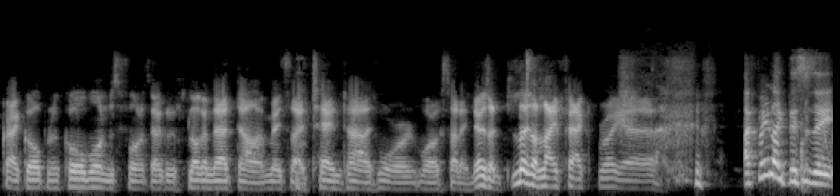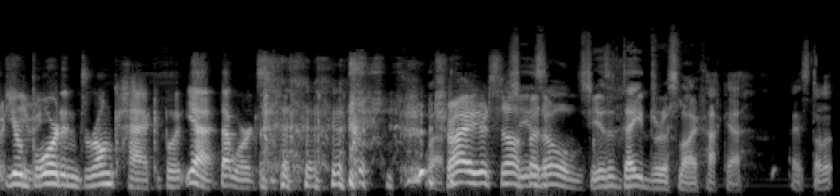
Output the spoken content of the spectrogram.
crack open a cold one. Just fun. It's like just plugging that down. It makes it like ten times more more exciting. There's a there's a life hack bro. Yeah. I feel like this is a Whatever you're bored and drunk hack, but yeah, that works. Try it yourself at a, home. she is a dangerous life hacker. It's not it.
